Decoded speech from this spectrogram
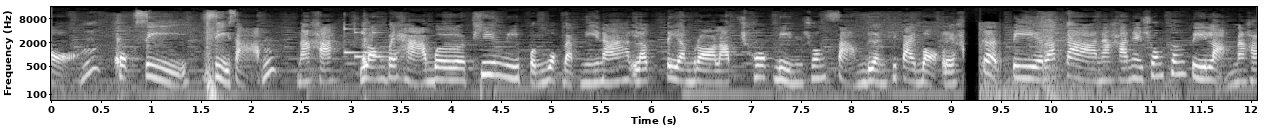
62 64 43 นะคะ ลองไปหาเบอร์ที่มีผลบวกแบบนี้นะ แล้วเตรียมรอรับโชคดีในช่วง 3 เดือนที่ปายบอกเลยค่ะ เกิดปีละกานะคะ ในช่วงครึ่งปีหลังนะคะ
